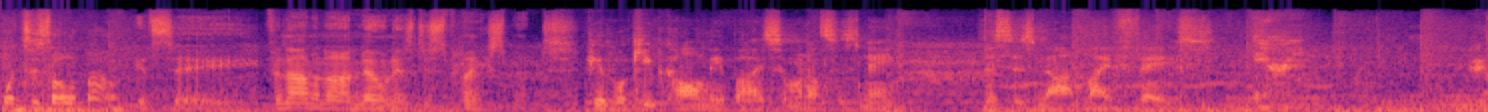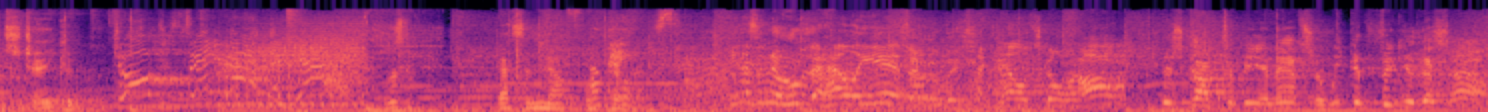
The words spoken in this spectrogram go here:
What's this all about? It's a phenomenon known as displacement. People keep calling me by someone else's name. This is not my face. Aaron. It's Jacob. Don't say that again! Listen, that's enough for Okay. He doesn't know who the hell he is. I mean, what the hell's going on? There's got to be an answer. We can figure this out.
